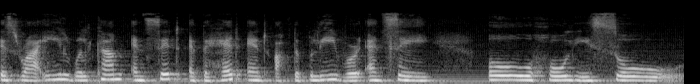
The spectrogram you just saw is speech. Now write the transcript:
Izrail will come and sit at the head end of the believer and say, O holy soul,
